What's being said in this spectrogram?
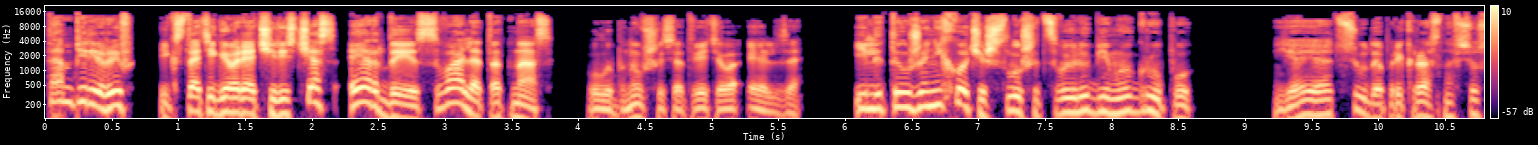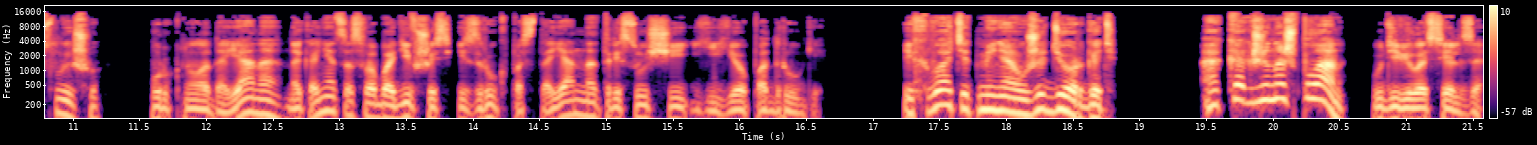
Там перерыв, и, кстати говоря, через час эрды свалят от нас», — улыбнувшись, ответила Эльза. «Или ты уже не хочешь слушать свою любимую группу?» «Я и отсюда прекрасно все слышу», — буркнула Даяна, наконец освободившись из рук постоянно трясущей ее подруги. «И хватит меня уже дергать!» «А как же наш план?» — удивилась Эльза.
